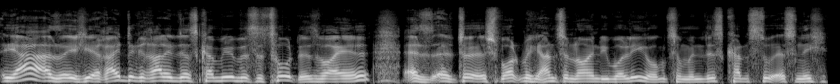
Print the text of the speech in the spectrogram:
Ja, also ich reite gerade das Kamel, bis es tot ist, weil es äh, spornt mich an zu neuen Überlegungen. Zumindest kannst du es nicht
